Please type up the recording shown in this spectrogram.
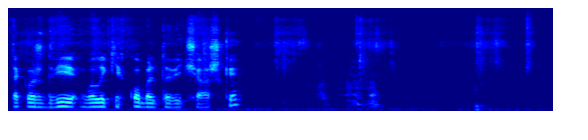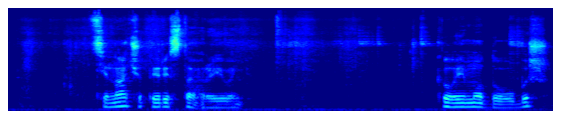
Також дві великих кобальтові чашки. Ціна 400 гривень. Клеймо довбиш.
